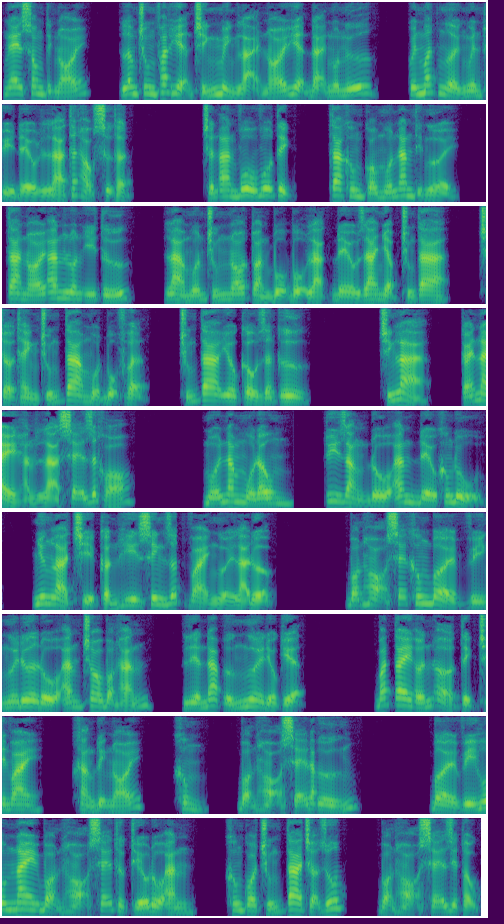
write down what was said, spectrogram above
Nghe xong tịch nói, Lâm Trung phát hiện chính mình lại nói hiện đại ngôn ngữ, quên mất người nguyên thủy đều là thất học sự thật. Trấn an vô vô tịch, ta không có muốn ăn thịt người, ta nói ăn luôn ý tứ, là muốn chúng nó toàn bộ bộ lạc đều gia nhập chúng ta, trở thành chúng ta một bộ phận, chúng ta yêu cầu dân cư. Chính là, cái này hẳn là sẽ rất khó. Mỗi năm mùa đông, tuy rằng đồ ăn đều không đủ, nhưng là chỉ cần hy sinh rất vài người là được. Bọn họ sẽ không bởi vì ngươi đưa đồ ăn cho bọn hắn, liền đáp ứng ngươi điều kiện. Bắt tay ấn ở tịch trên vai, khẳng định nói, không, bọn họ sẽ đáp ứng. Bởi vì hôm nay bọn họ sẽ thực thiếu đồ ăn, không có chúng ta trợ giúp, bọn họ sẽ diệt tộc.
